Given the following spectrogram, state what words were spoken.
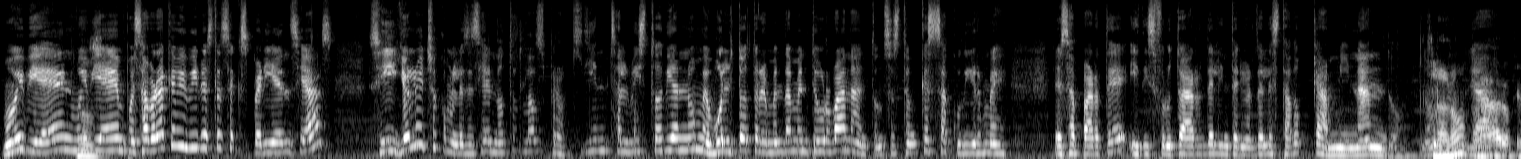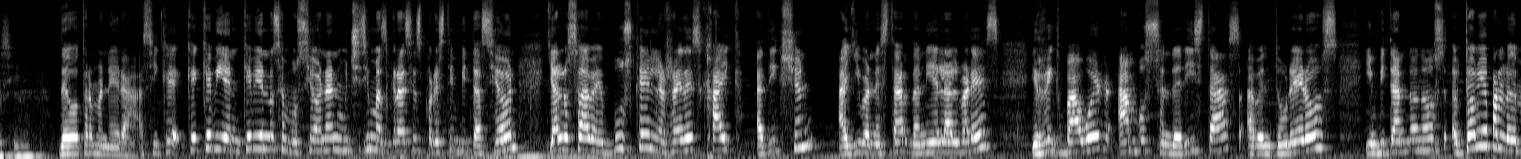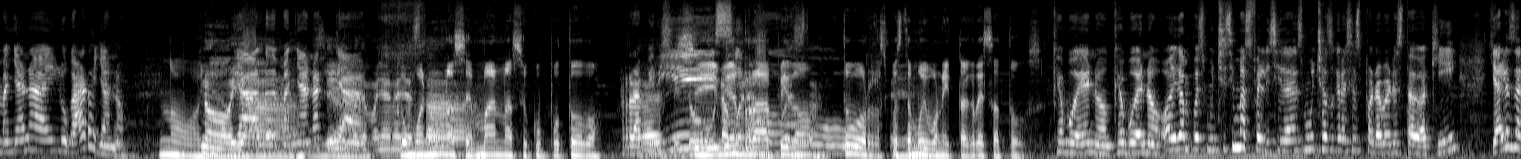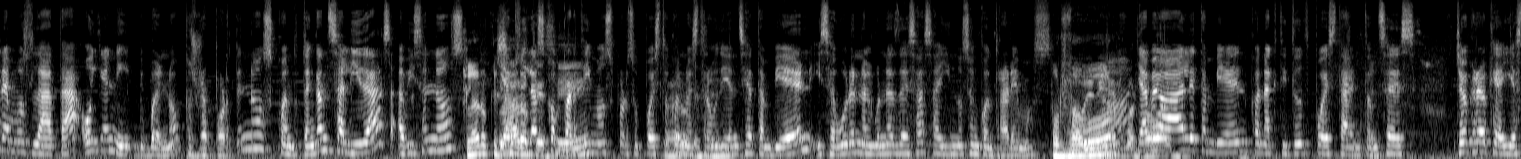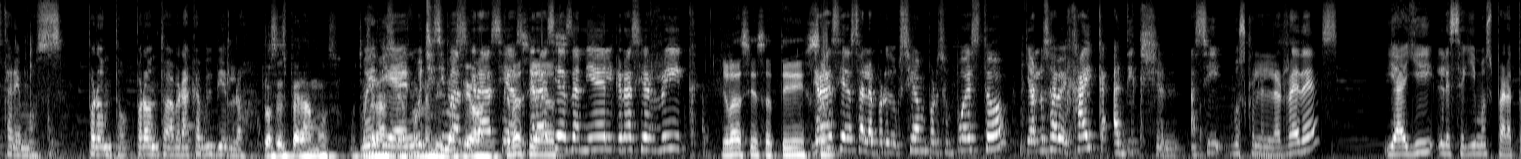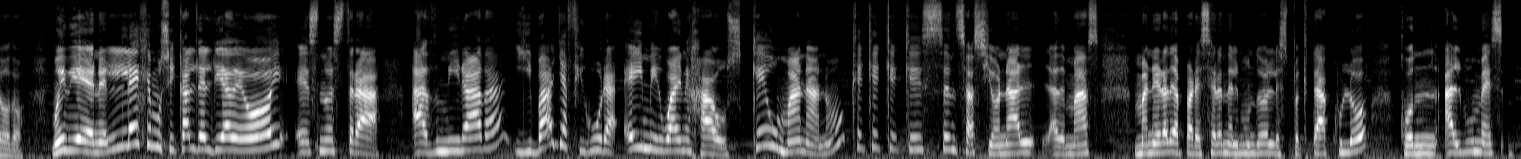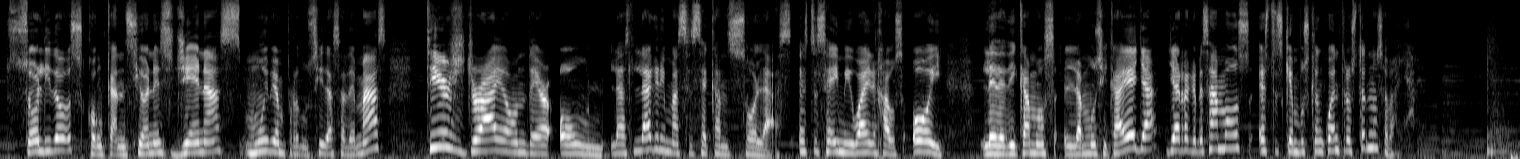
Muy bien, muy Nos- bien. Pues habrá que vivir estas experiencias. Sí, yo lo he hecho, como les decía, en otros lados, pero aquí en San Luis todavía no. Me he vuelto tremendamente urbana, entonces tengo que sacudirme esa parte y disfrutar del interior del estado caminando. ¿no? Claro. Ya Claro que sí. de otra manera. Así que qué, qué bien, qué bien nos emocionan. Muchísimas gracias por esta invitación. Ya lo sabe, busque en las redes Hike Addiction. Allí van a estar Daniel Álvarez y Rick Bauer, ambos senderistas, aventureros, invitándonos. ¿Todavía para lo de mañana hay lugar o ya no? No, No, ya. Ya, ya. lo de mañana, ya. lo de mañana ya Como en está. una semana se ocupó todo. Rapidísimo. Sí, bien rápido. Tuvo respuesta Sí. muy bonita. Gracias a todos. Qué bueno, qué bueno. Oigan, pues muchísimas felicidades, muchas gracias por haber estado aquí. Ya les daremos lata. Oigan, y bueno, pues repórtenos cuando tengan salidas, avísenos. Claro que y sí. aquí Claro las sí. compartimos, por supuesto, Claro con nuestra sí. audiencia también. Y seguro en algunas de esas ahí nos encontraremos. Por favor. bien. ¿no? por Ya favor. veo a Ale también con actitud puesta, entonces yo creo que ahí estaremos. Pronto, pronto, habrá que vivirlo. Los esperamos. Muchas Muy gracias bien, por muchísimas gracias. Gracias. Gracias Daniel, gracias Rick. Gracias a ti. Gracias a la producción, por supuesto. Ya lo sabe, Hike Addiction. Así, búsquenlo en las redes y allí les seguimos para todo. Muy bien, el eje musical del día de hoy es nuestra admirada y vaya figura Amy Winehouse. Qué humana, ¿no? Qué, qué, qué, qué sensacional, además, manera de aparecer en el mundo del espectáculo, con álbumes sólidos, con canciones llenas, muy bien producidas además. Tears dry on their own. Las lágrimas se secan solas. Esto es Amy Winehouse. Hoy le dedicamos la música a ella. Ya regresamos. Esto es quien busca encuentra. Usted no se vaya.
